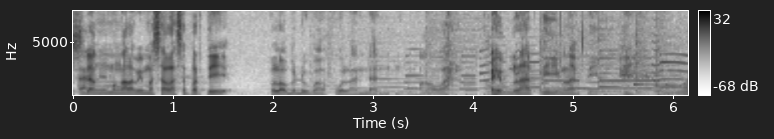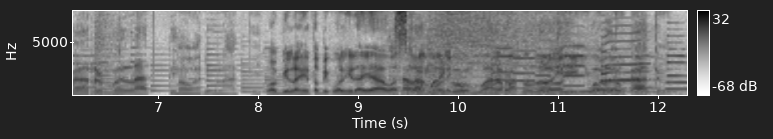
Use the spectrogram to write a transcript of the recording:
sedang aja. mengalami masalah seperti lo berdua Fulan dan Mawar. Eh melati melati. Mawar melati. Mawar melati. Wabillahi topik wal hidayah. Wassalamualaikum warahmatullahi wabarakatuh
